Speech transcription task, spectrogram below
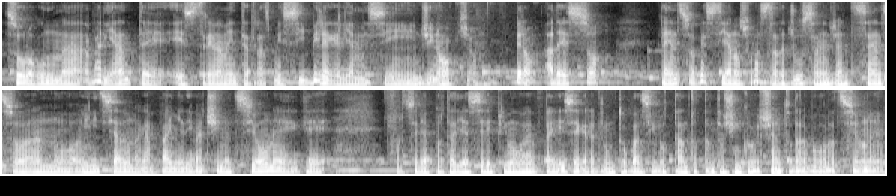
solo con una variante estremamente trasmissibile che li ha messi in ginocchio. Però adesso penso che stiano sulla strada giusta, nel senso hanno iniziato una campagna di vaccinazione che forse li ha portati a essere il primo paese che ha raggiunto quasi l'80-85% della popolazione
